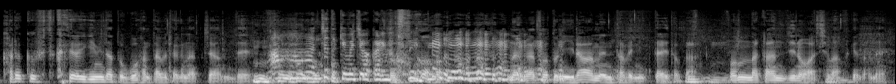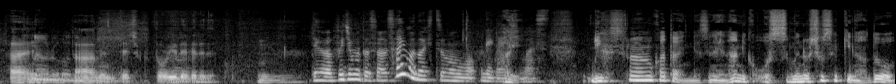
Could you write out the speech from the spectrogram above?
軽く二日酔い気味だとご飯食べたくなっちゃうんで、うん、ああちょっと気持ちわかりますね。なんか外にラーメン食べに行ったりとか、うん、そんな感じのはしますけどね、はい、ラーメン定食そういうレベルで。うんでは藤本さん最後の質問をお願いします、はい、リスナーの方にですね何かおすすめの書籍など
